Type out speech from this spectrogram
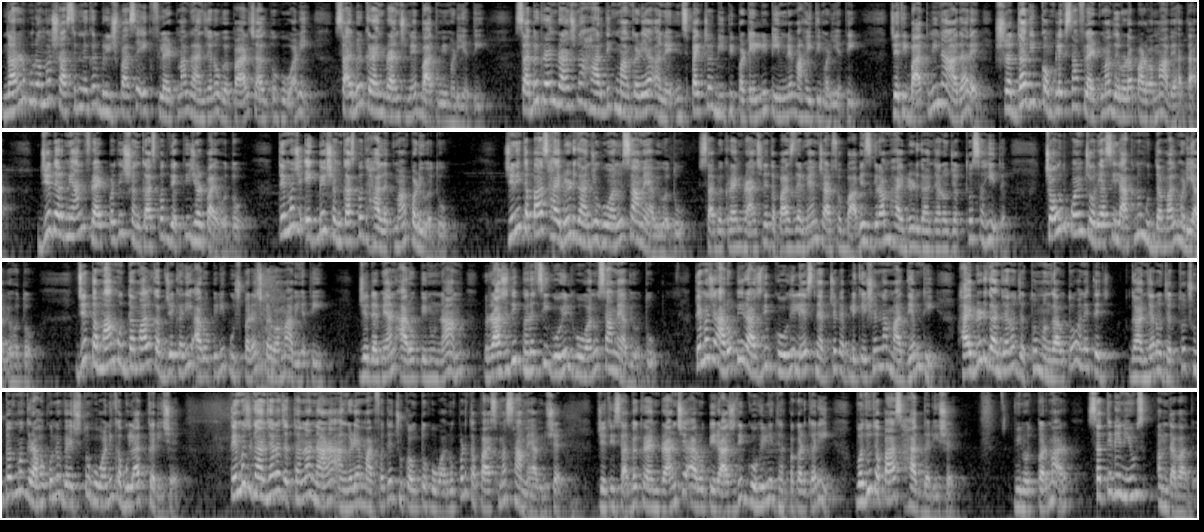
નારણપુરામાં Shastrinagar bridge પાસે એક ફ્લેટમાં ગાંજાનો વેપાર ચાલતો હોવાની સાયબર ક્રાઇમ બ્રાન્ચને બાતમી મળી હતી. સાયબર ક્રાઇમ બ્રાન્ચના હાર્દિક માંકડિયા અને ઇન્સ્પેક્ટર બીપી પટેલની ટીમને માહિતી મળી હતી. જેથી બાતમીના આધારે શ્રદ્ધાદીપ કોમ્પ્લેક્સના ફ્લેટમાં દરોડા પાડવામાં આવ્યા હતા, જે દરમિયાન ફ્લેટ પરથી શંકાસ્પદ વ્યક્તિ ઝડપાયો હતો. તેમજ એક બે શંકાસ્પદ હાલતમાં પડ્યું હતું. જેની તપાસ હાઇબ્રિડ ગાંજો હોવાનું સામે આવ્યું હતું. સાયબર ક્રાઇમ બ્રાન્ચને તપાસ દરમિયાન ચારસો બાવીસ ગ્રામ હાઇબ્રિડ ગાંજાનો જથ્થો સહિત ચૌદ પોઈન્ટ ચોર્યાસી લાખનો મુદ્દામાલ મળી આવ્યો હતો, જે તમામ મુદ્દામાલ કબજે કરી આરોપીની પૂછપરછ કરવામાં આવી હતી. જે દરમિયાન આરોપીનું નામ રાજદીપ ભરતસિંહ ગોહિલ હોવાનું સામે આવ્યું હતું. તેમજ આરોપી રાજદીપ ગોહિલે સ્નેપચેટ એપ્લિકેશનના માધ્યમથી હાઇબ્રિડ ગાંજાનો જથ્થો મંગાવતો અને તે ગાંજાનો જથ્થો છૂટકમાં ગ્રાહકોને વેચતો હોવાની કબૂલાત કરી છે. તેમજ ગાંજાના જથ્થાના નાણાં આંગળીયા મારફતે ચૂકવતો હોવાનું પણ તપાસમાં સામે આવ્યું છે. જેથી સાયબર ક્રાઇમ બ્રાન્ચે આરોપી રાજદીપ ગોહિલની ધરપકડ કરી વધુ તપાસ હાથ ધરી છે. વિનોદ પરમાર, સત્યડે ન્યૂઝ, અમદાવાદ.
